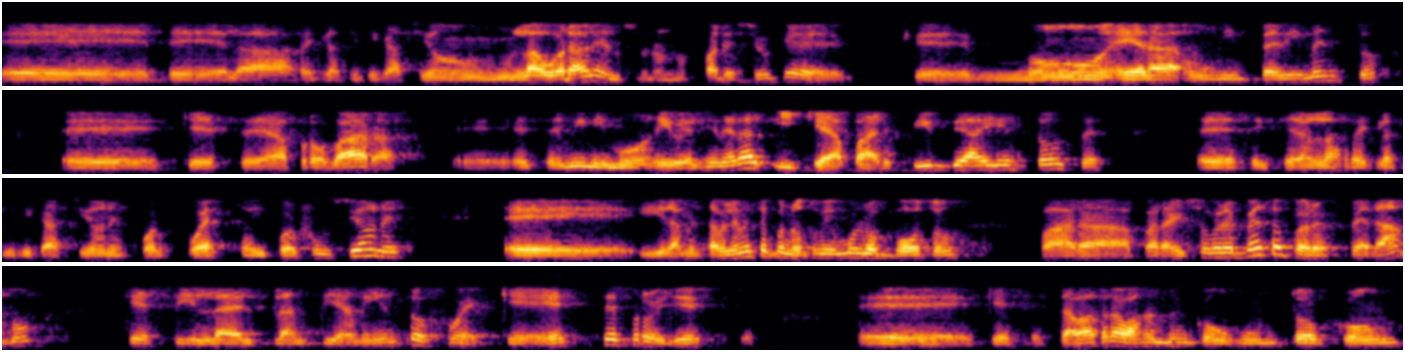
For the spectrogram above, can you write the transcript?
eh, de la reclasificación laboral y nosotros nos pareció que, que no era un impedimento eh, que se aprobara eh, ese mínimo a nivel general y que a partir de ahí entonces se hicieran las reclasificaciones por puestos y por funciones. Y lamentablemente pues no tuvimos los votos para, para ir sobre el veto, pero esperamos que si el planteamiento fue que este proyecto que se estaba trabajando en conjunto con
